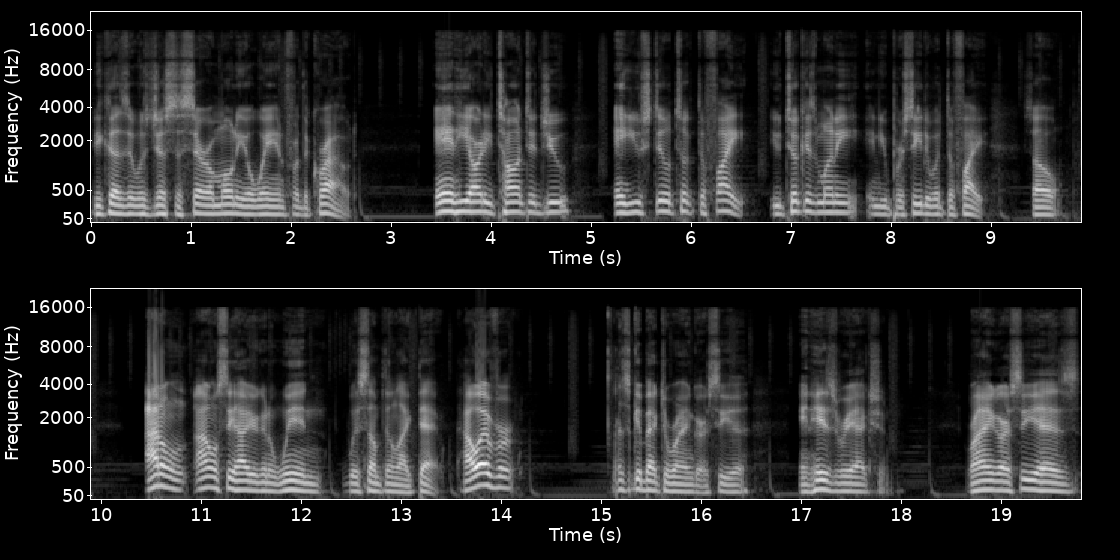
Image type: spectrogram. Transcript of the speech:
because it was just a ceremonial weigh-in for the crowd. And he already taunted you, and you still took the fight. You took his money and you proceeded with the fight. So I don't I don't see how you're gonna win with something like that. However, let's get back to Ryan Garcia and his reaction. Ryan Garcia has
